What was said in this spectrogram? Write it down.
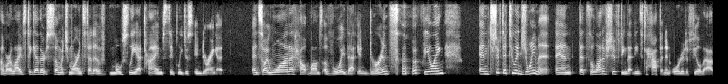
of our lives together so much more instead of mostly at times simply just enduring it. And so I want to help moms avoid that endurance feeling and shift it to enjoyment. And that's a lot of shifting that needs to happen in order to feel that.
